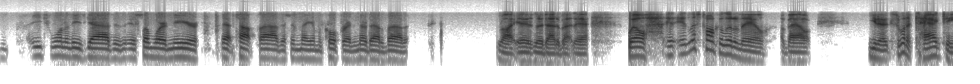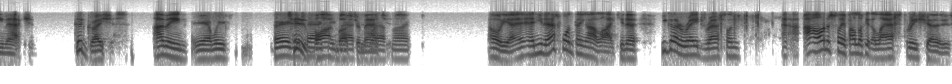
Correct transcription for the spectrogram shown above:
each one of these guys is, is somewhere near that top five that's in Mayhem Incorporated, no doubt about it. Right, yeah, there's no doubt about that. Well, and, and let's talk a little now about, you know, some of tag team action. Good gracious! I mean, Yeah, we very Two good tag team blockbuster matches, matches. last night. oh yeah, and, and you know that's one thing I like. You know, you go to Rage Wrestling. I, I honestly, if I look at the last three shows,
